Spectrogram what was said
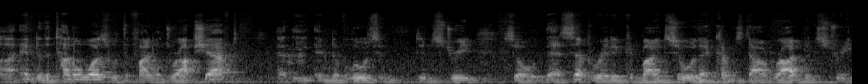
uh, end of the tunnel was with the final drop shaft. at the end of Lewiston Street. So that separated combined sewer that comes down Rodman Street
